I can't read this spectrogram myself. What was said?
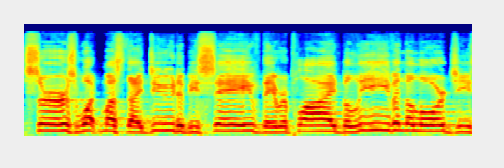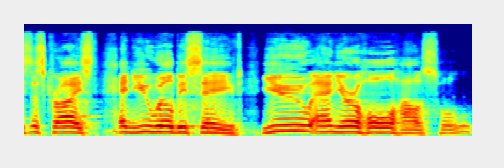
Sirs, what must I do to be saved? They replied, Believe in the Lord Jesus Christ, and you will be saved, you and your whole household.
